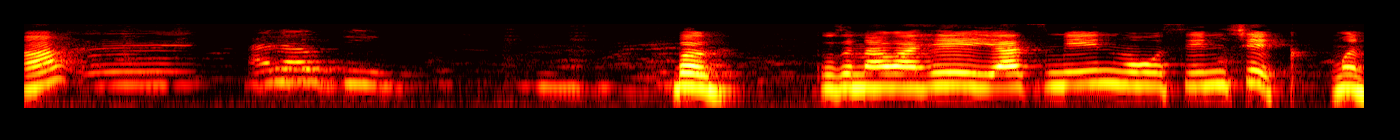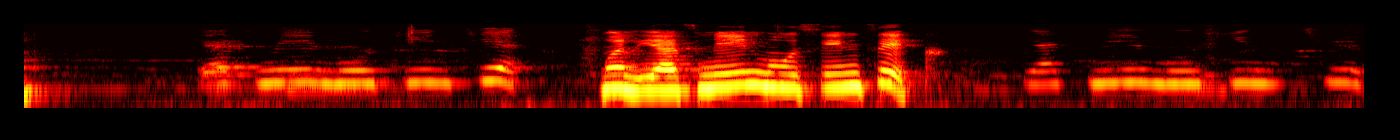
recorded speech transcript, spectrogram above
हा? बघ तुझं नाव आहे यास्मीन मोहसिन शेख. म्हण. यास्मीन मुचिन शेख. म्हण यास्मीन मोहसिन शेख. यास्मीन मुचिन शेख.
